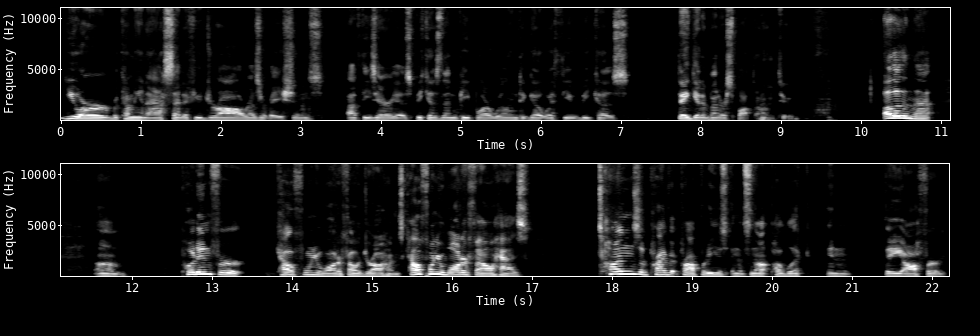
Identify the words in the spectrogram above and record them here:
you are becoming an asset if you draw reservations at these areas because then people are willing to go with you because they get a better spot to hunt too. Other than that, um, put in for California waterfowl draw hunts. California waterfowl has tons of private properties and it's not public. And they offer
